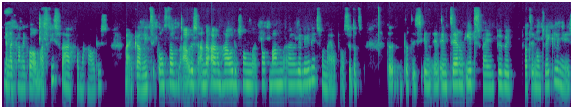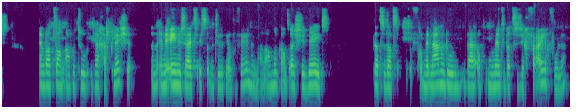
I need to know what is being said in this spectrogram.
En dan kan ik wel om advies vragen van mijn ouders. Maar ik kan niet constant mijn ouders aan de arm houden van... eh, Pap, mam, eh, willen jullie iets voor mij oplossen? Dat, dat, dat is in, in, intern iets bij een puber wat in ontwikkeling is. En wat dan af en toe ja, gaat clashen. En, en de enerzijds is dat natuurlijk heel vervelend. Maar aan de andere kant, als je weet dat ze dat met name doen... Waar, op momenten dat ze zich veilig voelen...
